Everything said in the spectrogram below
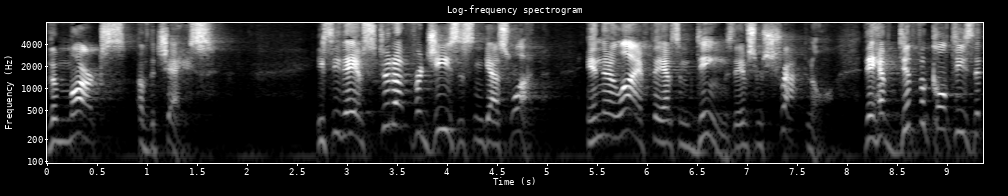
the marks of the chase. You see, they have stood up for Jesus, and guess what? In their life, they have some dings, they have some shrapnel, they have difficulties that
